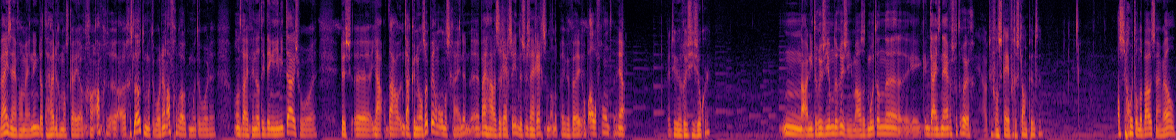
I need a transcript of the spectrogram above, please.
wij zijn van mening dat de huidige moskeeën ook gewoon gesloten moeten worden en afgebroken moeten worden. Omdat wij vinden dat die dingen hier niet thuis horen. Dus ja, daar, daar, kunnen we ons ook weer aan onderscheiden. wij halen ze rechts in, dus we zijn rechts dan de PVV op alle fronten. Ja. Bent u een ruziezoeker? Nou, niet ruzie om de ruzie. Maar als het moet, dan uh, ik deins nergens voor terug. Houdt u van stevige standpunten? Als ze goed onderbouwd zijn, wel.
